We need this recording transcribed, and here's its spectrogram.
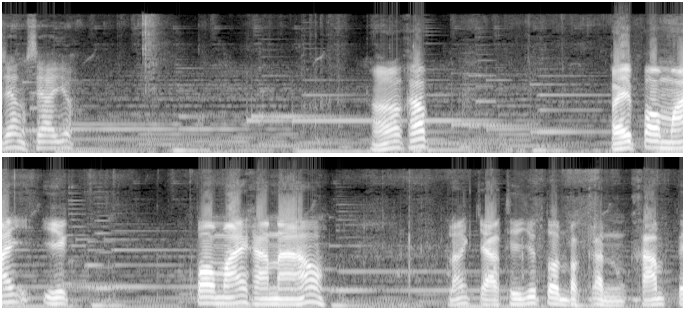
แสงแสอยู่เอาครับ ไปเป้าหมายอีก เป้าหมายข้างหน้าเฮา หลังจากที่ยุต้นประกันขามแปร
